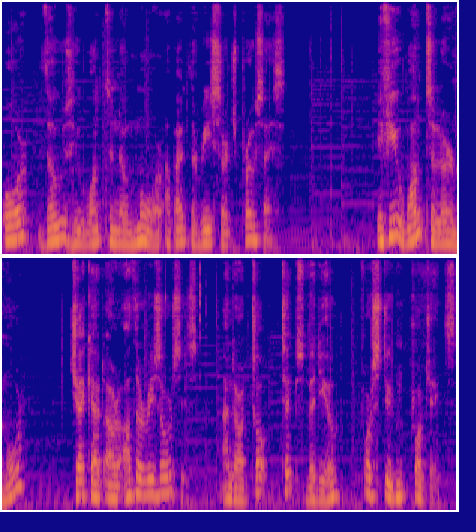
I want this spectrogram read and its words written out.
or those who want to know more about the research process. If you want to learn more, check out our other resources and our top tips video for student projects.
